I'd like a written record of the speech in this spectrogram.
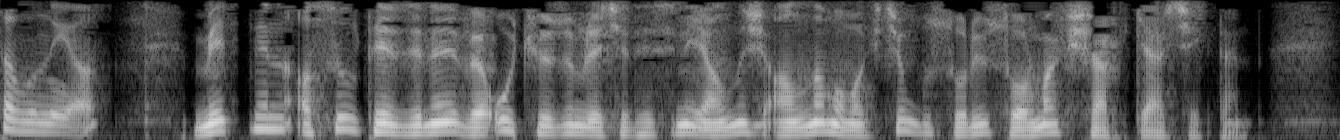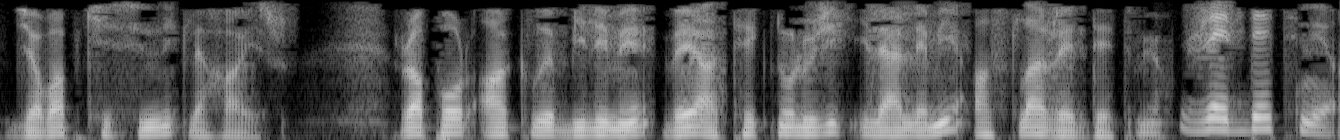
savunuyor? Metnin asıl tezini ve o çözüm reçetesini yanlış anlamamak için bu soruyu sormak şart gerçekten. Cevap kesinlikle hayır. Rapor aklı, bilimi veya teknolojik ilerlemeyi asla reddetmiyor. Reddetmiyor.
